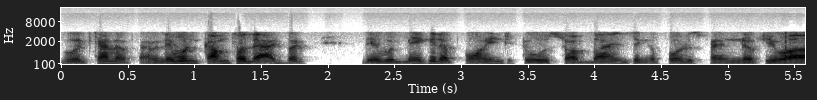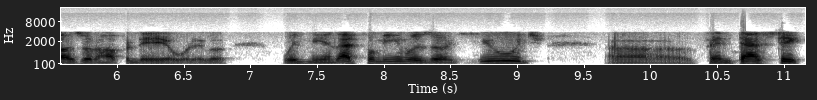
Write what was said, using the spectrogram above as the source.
would kind of I mean they wouldn't come for that, but they would make it a point to stop by in Singapore to spend a few hours or half a day or whatever with me, and that for me was a huge uh, fantastic,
